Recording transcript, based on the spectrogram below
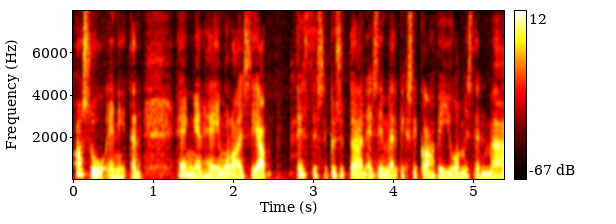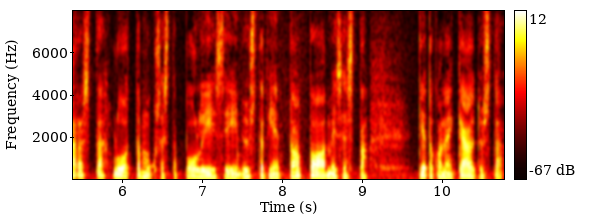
asuu eniten hengenheimolaisia. Testissä kysytään esimerkiksi kahvijuomisen määrästä, luottamuksesta poliisiin, ystävien tapaamisesta, tietokoneen käytöstä.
